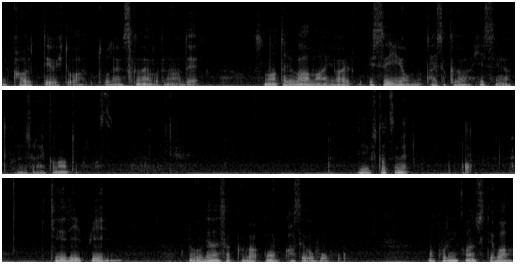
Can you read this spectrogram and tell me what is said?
ざ買うっていう人は当然少ないわけなのでその辺りはまあいわゆる SEO の対策が必須になってくるんじゃないかなと思います。で2つ目。KDP の売れない作家が稼ぐ方法、まあ、これに関しては、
